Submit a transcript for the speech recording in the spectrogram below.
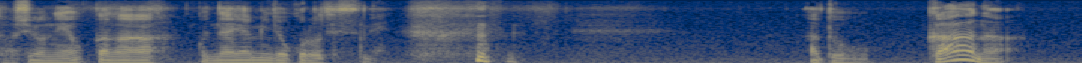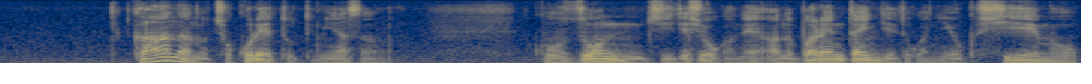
どうしよう寝ようかな。これ悩みどころですね。あと、ガーナ。ガーナのチョコレートって皆さんご存知でしょうかね？あの、バレンタインデーとかによく CM を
